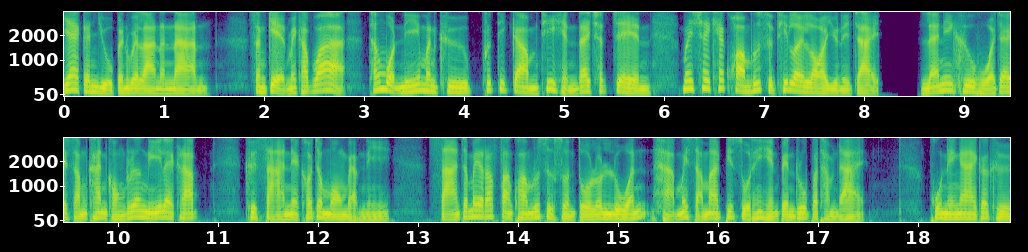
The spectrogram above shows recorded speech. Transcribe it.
แยกกันอยู่เป็นเวลานานๆ สังเกตไหมครับว่าทั้งหมดนี้มันคือพฤติกรรมที่เห็นได้ชัดเจน ไม่ใช่แค่ความรู้สึกที่ลอยๆ อยู่ในใจ และนี่คือหัวใจสำคัญของเรื่องนี้เลยครับ คือศาลเนี่ยเขาจะมองแบบนี้ศาลจะไม่รับฟังความรู้สึกส่วนตัวล้วนๆหากไม่สามารถพิสูจน์ให้เห็นเป็นรูปธรรมได้พูดง่ายๆก็คือ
